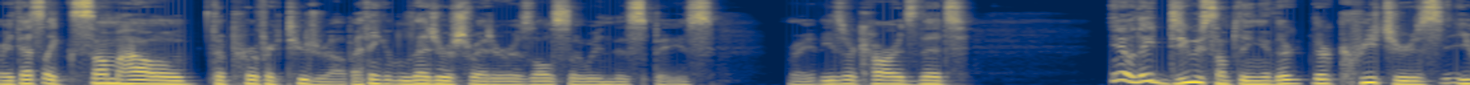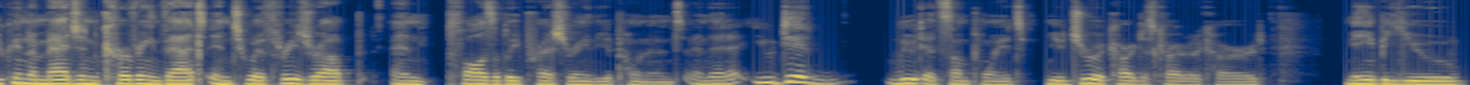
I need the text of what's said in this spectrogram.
right? That's like somehow the perfect two drop. I think Ledger Shredder is also in this space, right? These are cards that, you know, they do something. They're they're creatures. You can imagine curving that into a three drop and plausibly pressuring the opponent, and then you did loot at some point. You drew a card, discarded a card. Maybe you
